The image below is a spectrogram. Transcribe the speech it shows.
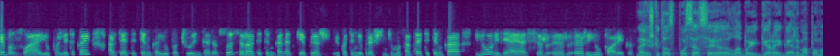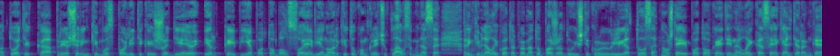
kaip balsuoja jų politikai, ar tai atitinka jų pačių interesus ir atitinka netgi prieš, ypatingai prieš rinkimus, ar tai atitinka jų idėjas ir, ir, ir jų poreikius. Na, iš kitos pusės e, labai gerai galima pamatuoti, ką prieš rinkimus politikai žadėjo ir kaip jie po to balsuoja vienu ar kitu konkrečiu klausimu, nes rinkiminio laikotarpio metu pažadų iš tikrųjų lietus, na už tai po to, kai ateina laikas kelti ranką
